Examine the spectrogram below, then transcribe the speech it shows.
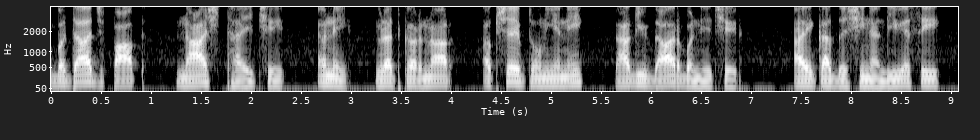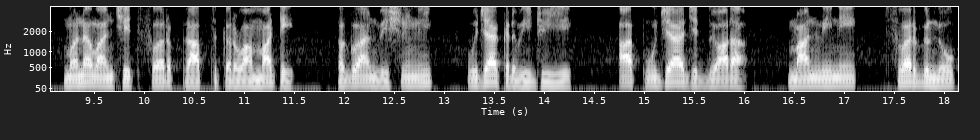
બધા જ પાપ નાશ થાય છે અને વ્રત કરનાર અક્ષય પુણ્યને ભાગીદાર બને છે. આ એકાદશીના દિવસે મનવાંછિત ફળ પ્રાપ્ત કરવા માટે ભગવાન વિષ્ણુની પૂજા કરવી જોઈએ. આ પૂજા જ દ્વારા માનવીને સ્વર્ગલોક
